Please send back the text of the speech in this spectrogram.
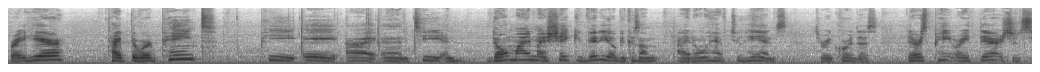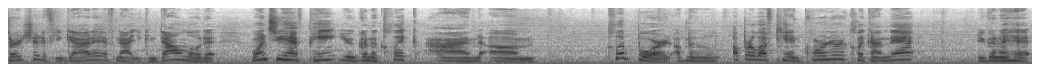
Right here, type the word Paint, P-A-I-N-T, and don't mind my shaky video because I'm I don't have two hands to record this. There's Paint right there. It should search it if you got it. If not, you can download it. Once you have Paint, you're gonna click on um, Clipboard up in the upper left-hand corner. Click on that. You're gonna hit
